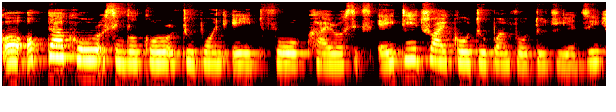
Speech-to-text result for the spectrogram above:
octa-core single-core 2.84 Kryo 680, tri-core 2.42 GHz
